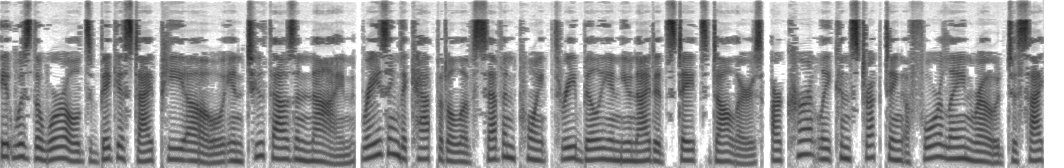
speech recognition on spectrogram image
It was the world's biggest IPO in 2009, raising the capital of 7.3 billion United States dollars, are currently constructing a four-lane road to Sai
